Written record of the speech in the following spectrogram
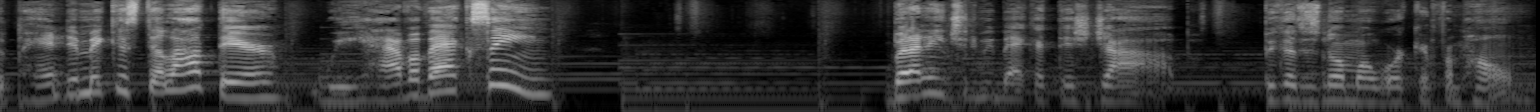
The pandemic is still out there. We have a vaccine. But I need you to be back at this job because there's no more working from home.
